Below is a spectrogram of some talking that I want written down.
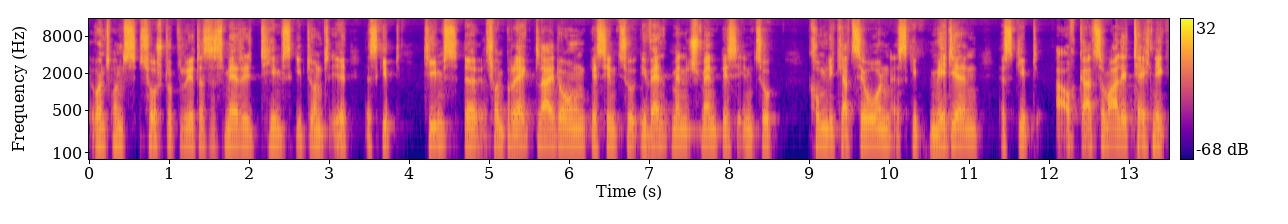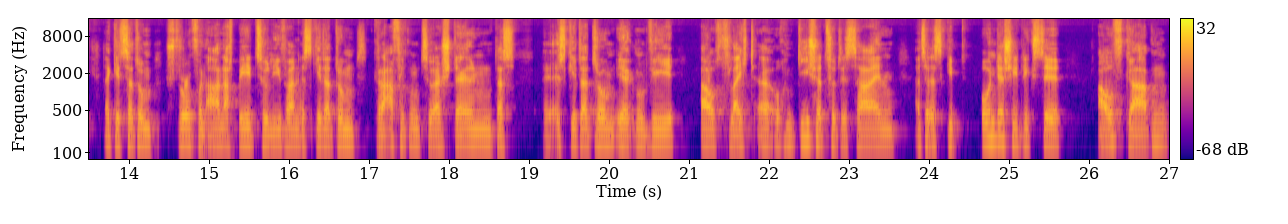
uns, uns so strukturiert, dass es mehrere Teams gibt. Und äh, es gibt Teams äh, von Projektleitung bis hin zu Eventmanagement, bis hin zu Kommunikation. Es gibt Medien, es gibt auch ganz normale Technik. Da geht es darum, Strom von A nach B zu liefern. Es geht darum, Grafiken zu erstellen. Das, äh, es geht darum, irgendwie auch vielleicht äh, auch ein T-Shirt zu designen. Also es gibt unterschiedlichste Aufgaben.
